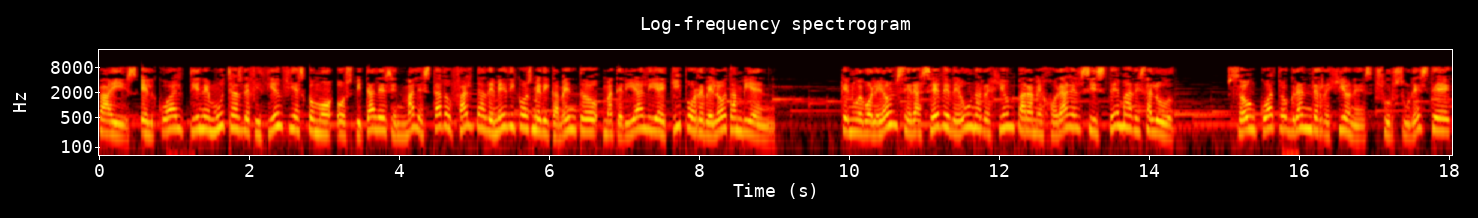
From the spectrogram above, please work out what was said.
país, el cual tiene muchas deficiencias como, hospitales en mal estado, falta de médicos, medicamento, material y equipo reveló también que Nuevo León será sede de una región para mejorar el sistema de salud. Son cuatro grandes regiones, sur-sureste,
